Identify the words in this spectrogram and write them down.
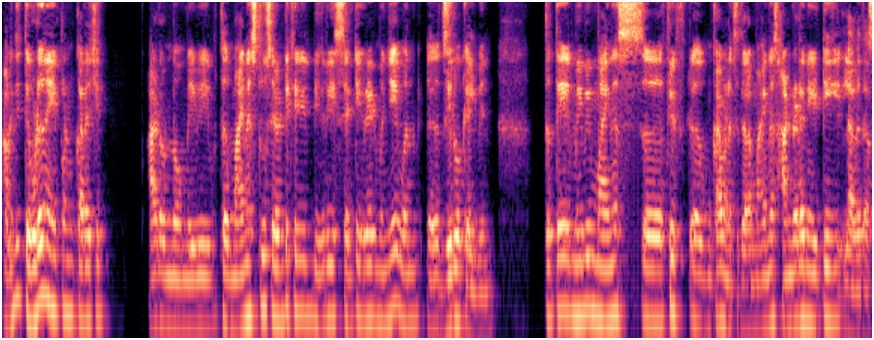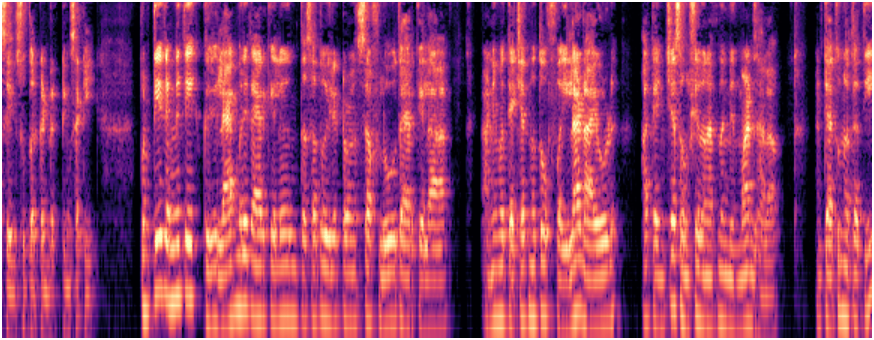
अगदी तेवढं नाही पण कदाचित आय डोंट नो मे बी तर minus two seventy three degree centigrade म्हणजे वन झिरो केल्विन तर ते मे बी मायनस फिफ्ट काय म्हणायचं त्याला? मायनस हंड्रेड अँड एटी लागत असेल सुपर कंडक्टिंगसाठी पण ते त्यांनी ते लॅबमध्ये तयार केलं आणि तसा तो इलेक्ट्रॉनिक्सचा फ्लो तयार केला आणि मग त्याच्यातनं तो पहिला डायोड हा त्यांच्या संशोधनातनं निर्माण झाला. आणि त्यातून आता ती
